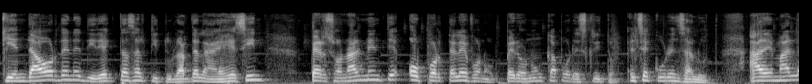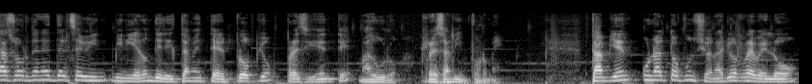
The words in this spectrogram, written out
quien da órdenes directas al titular de la EGSIN personalmente o por teléfono, pero nunca por escrito. Él se cura en salud. Además, las órdenes del SEBIN vinieron directamente del propio presidente Maduro, reza el informe. También un alto funcionario reveló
